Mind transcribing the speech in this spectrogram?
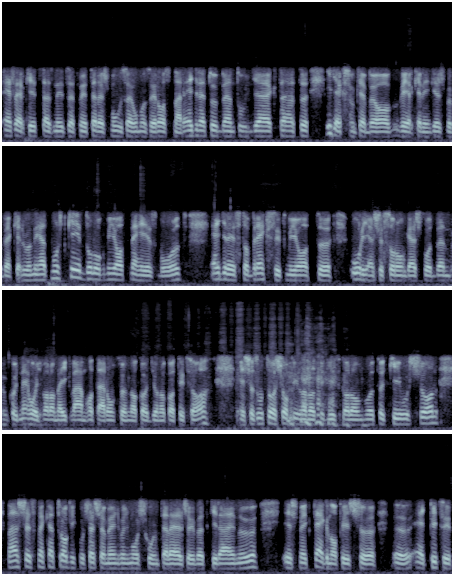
1200 négyzetméteres múzeum, azért azt már egyre többen tudják, tehát igyekszünk ebbe a vérkeringésbe bekerülni. Hát most két dolog miatt nehéz volt. Egyrészt a Brexit miatt óriási szorongás volt bennünk, hogy nehogy valamelyik vámhatáron fönnakadjon a katica, és az utolsó pillanatig izgalom volt, hogy kiusson. Másrészt meg hát tragikus esemény, hogy most hunyt el Erzsébet királynő, és még tegnap is egy picit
